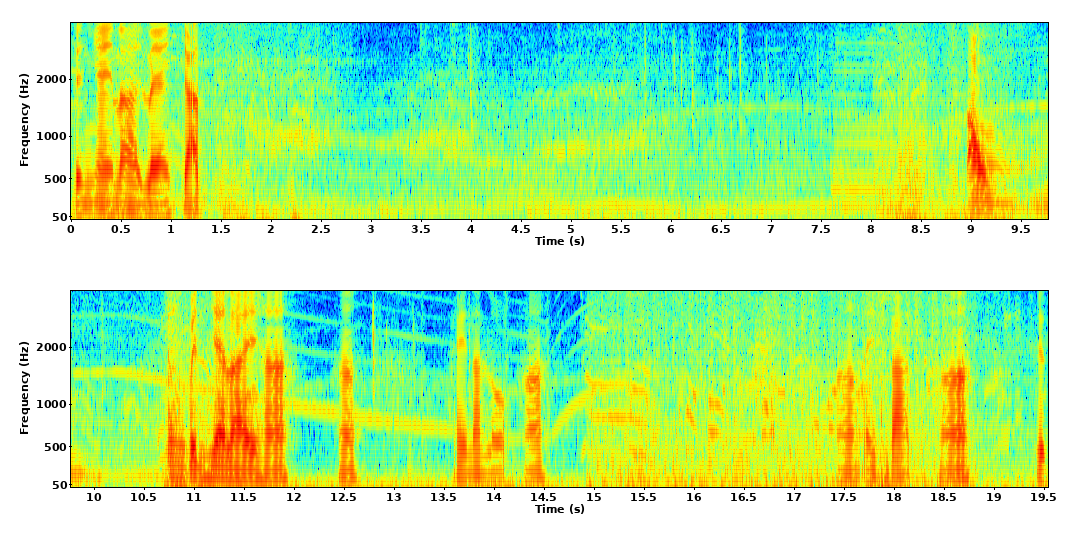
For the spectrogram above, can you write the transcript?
เป็นไงล่ะ แรงจัด ต้มมึงเป็นเฮียอะไรฮะ ฮะ ไอ้นันโลฮะ ฮะ ไอสัตว์ ฮะเจ็ด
